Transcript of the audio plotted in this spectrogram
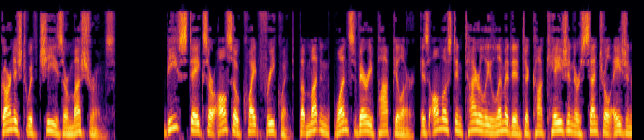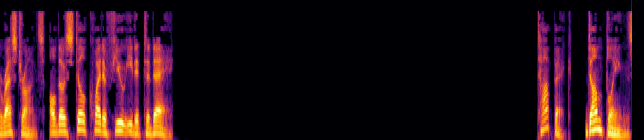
garnished with cheese or mushrooms. Beef steaks are also quite frequent, but mutton, once very popular, is almost entirely limited to Caucasian or Central Asian restaurants, although still quite a few eat it today. Dumplings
